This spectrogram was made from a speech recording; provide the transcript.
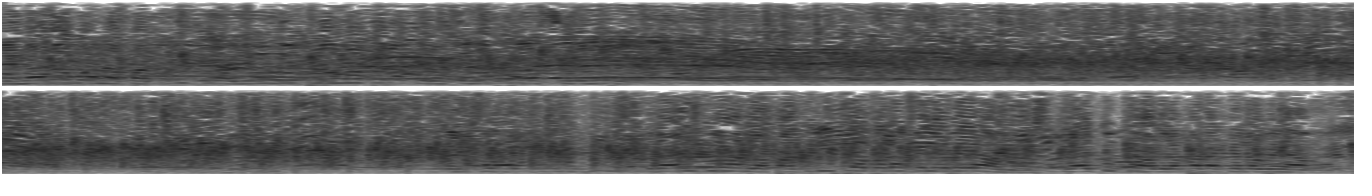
Enhorabuena Patricia, hay un diploma Trae tu cuadro para que lo veamos.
